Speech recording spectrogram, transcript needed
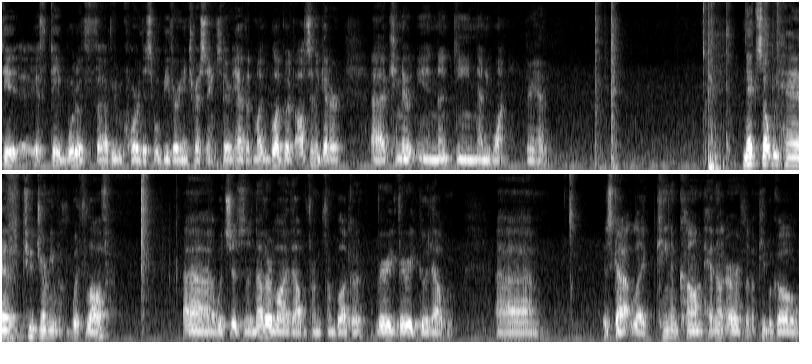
did, if they would have uh, re-recorded this, it would be very interesting. So there you have it. Michael Bloodgood, All Stand Together, uh, came out in 1991. There you have it. Next up, we have To Germany with, with Love, uh, which is another live album from from Bloodgood. Very very good album. Um, it's got like Kingdom Come, Heaven on Earth, Let My People Go,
